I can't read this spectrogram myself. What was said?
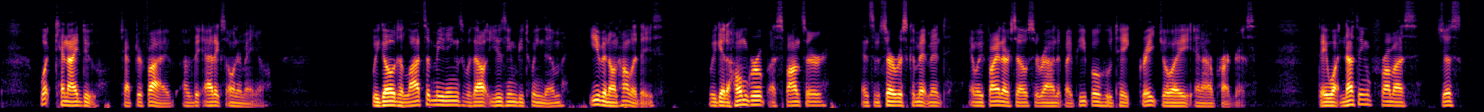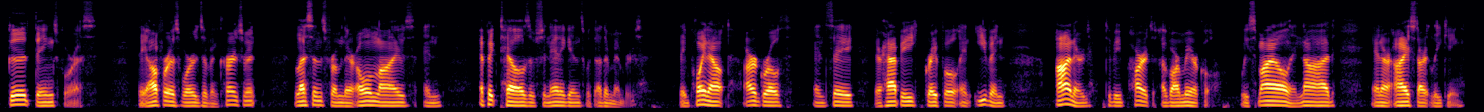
What Can I Do? Chapter 5 of the Addict's Owner Manual. We go to lots of meetings without using between them, even on holidays. We get a home group, a sponsor, and some service commitment, and we find ourselves surrounded by people who take great joy in our progress. They want nothing from us, just good things for us. They offer us words of encouragement, lessons from their own lives, and epic tales of shenanigans with other members. They point out our growth and say they're happy, grateful, and even honored to be part of our miracle. We smile and nod, and our eyes start leaking.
